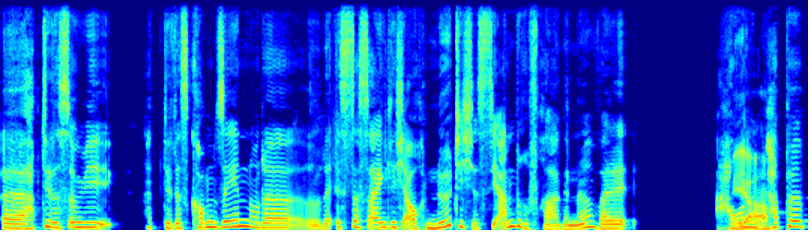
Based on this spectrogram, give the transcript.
Äh, habt ihr das irgendwie Habt ihr das kommen sehen oder, oder ist das eigentlich auch nötig, ist die andere Frage, ne? Weil Hauen Ja. und Pappe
